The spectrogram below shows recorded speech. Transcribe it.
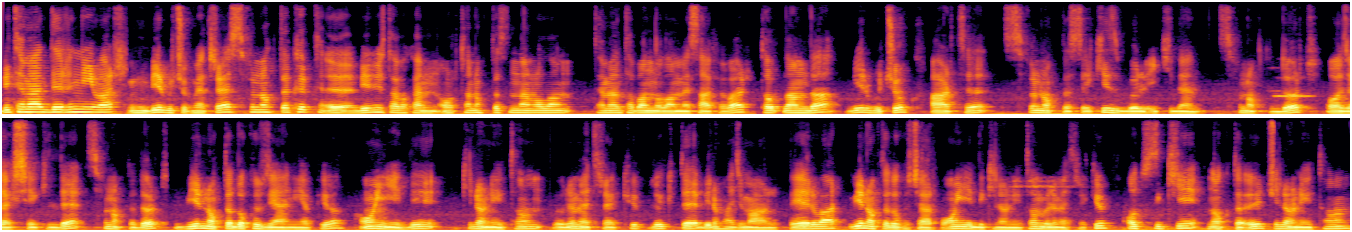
Bir temel derinliği var. 1,5 metre. 0.40 e, birinci tabakanın orta noktasından olan temel tabanlı olan mesafe var. Toplamda 1,5 artı 0.8 bölü 2'den 0.4 olacak şekilde 0.4 1.9 yani yapıyor. 17 kilonewton bölü metre küplük de birim hacim ağırlık değeri var. 1.9 çarpı 17 kilonewton bölü metre küp 32.3 kilonewton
